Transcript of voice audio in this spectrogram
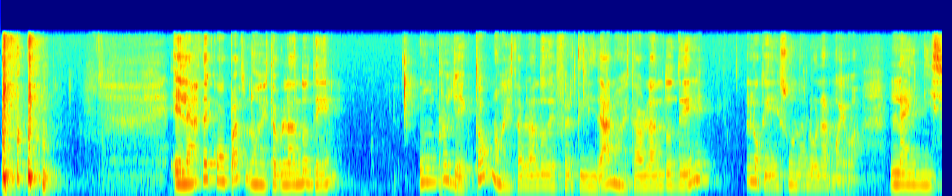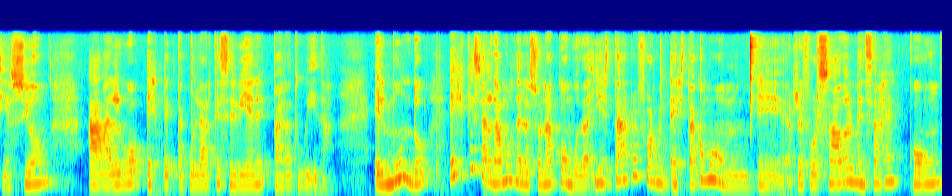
El as de copas nos está hablando de un proyecto, nos está hablando de fertilidad, nos está hablando de lo que es una luna nueva, la iniciación algo espectacular que se viene para tu vida. El mundo es que salgamos de la zona cómoda y está, está como mm, eh, reforzado el mensaje con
